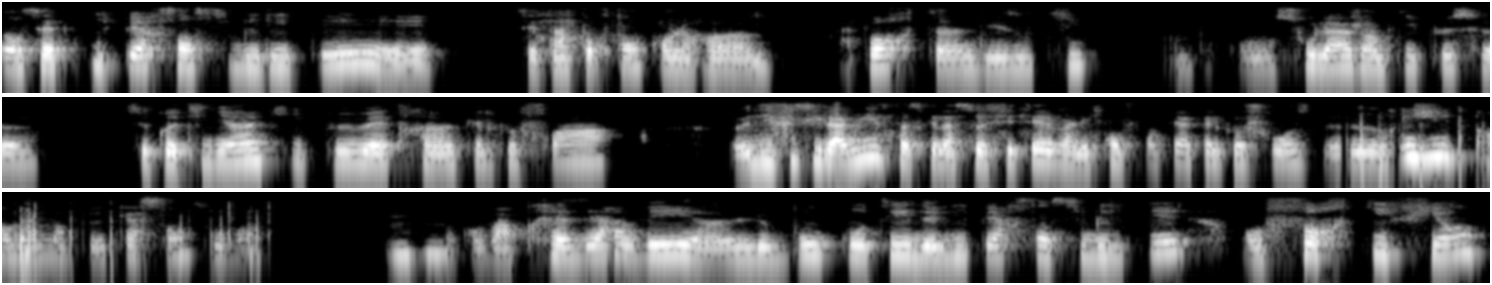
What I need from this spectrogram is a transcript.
dans cette hypersensibilité et c'est important qu'on leur apporte des outils qu'on soulage un petit peu ce, ce quotidien qui peut être quelquefois euh, difficile à vivre parce que la société elle va les confronter à quelque chose de rigide quand même, un peu cassant souvent. Mmh Donc on va préserver euh, le beau côté de l'hypersensibilité en fortifiant,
